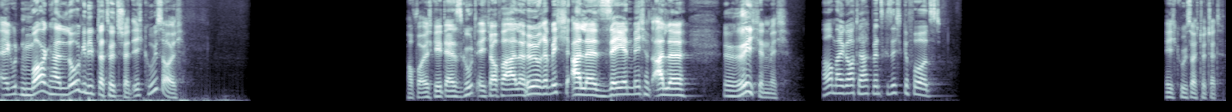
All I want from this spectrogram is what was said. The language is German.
Ey, guten Morgen, hallo, geliebter Twitch-Chat. Ich grüße euch. Hoffe, euch geht es gut. Ich hoffe, alle hören mich, alle sehen mich und alle riechen mich. Oh mein Gott, er hat mir ins Gesicht gefurzt. Ich grüße euch, Twitch-Chat.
